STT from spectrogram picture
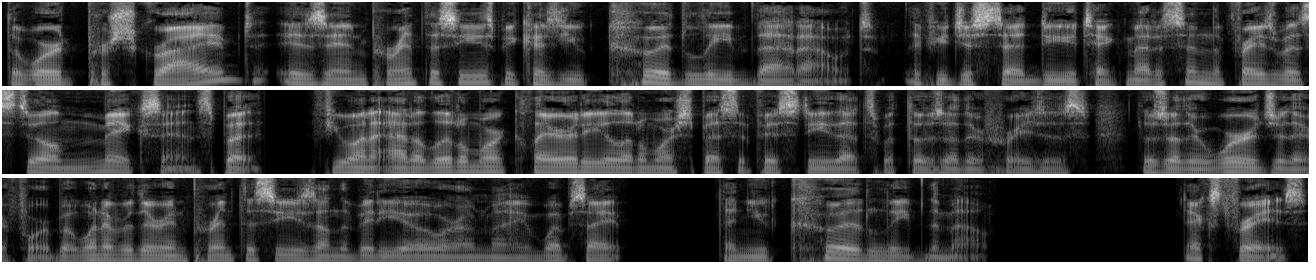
The word prescribed is in parentheses because you could leave that out. If you just said, Do you take medicine? the phrase would still make sense. But if you want to add a little more clarity, a little more specificity, that's what those other phrases, those other words are there for. But whenever they're in parentheses on the video or on my website, then you could leave them out. Next phrase,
